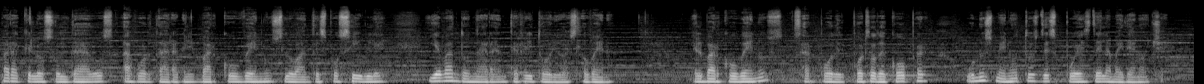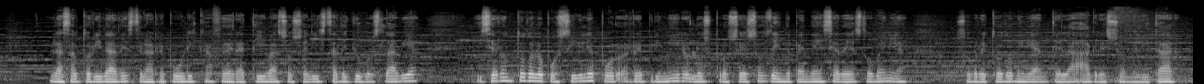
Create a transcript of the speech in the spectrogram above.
para que los soldados abordaran el barco Venus lo antes posible y abandonaran territorio esloveno. El barco Venus zarpó del puerto de Koper unos minutos después de la medianoche. Las autoridades de la República Federativa Socialista de Yugoslavia hicieron todo lo posible por reprimir los procesos de independencia de Eslovenia, sobre todo mediante la agresión militar.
